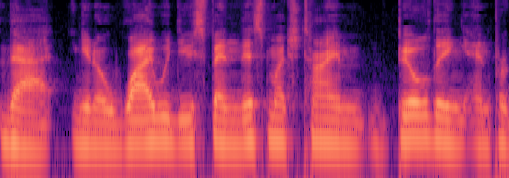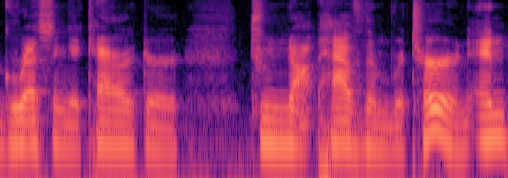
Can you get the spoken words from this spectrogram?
that you know why would you spend this much time building and progressing a character to not have them return and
